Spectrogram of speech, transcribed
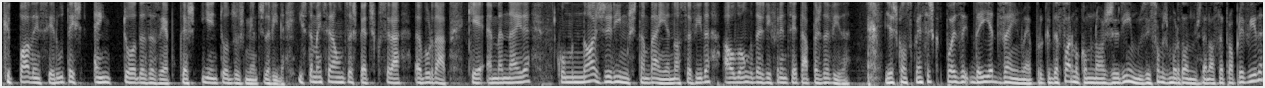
que podem ser úteis em todas as épocas e em todos os momentos da vida. Isso também será um dos aspectos que será abordado, que é a maneira como nós gerimos também a nossa vida ao longo das diferentes etapas da vida e as consequências que depois daí advêm, não é? Porque da forma como nós gerimos e somos mordomos da nossa própria vida,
